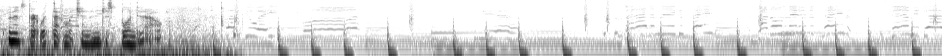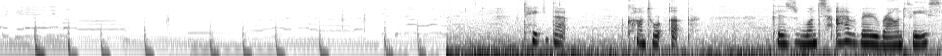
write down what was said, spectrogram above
I'm gonna start with that much and then just blend it out. Take that contour up. Because once I have a very round face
